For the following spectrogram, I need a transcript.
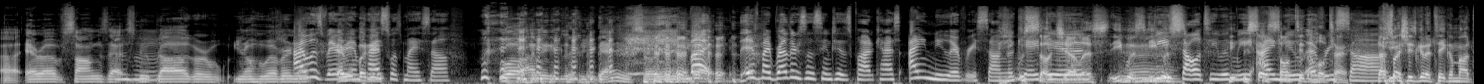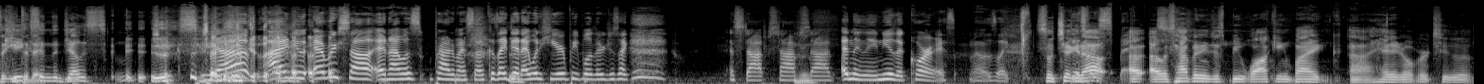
uh, era of songs that Snoop Dogg or you know whoever. Mm-hmm. I was very everybody- impressed with myself. Well, I mean, look who your dad is. So you got- But if my brother's listening to this podcast, I knew every song. he okay, was so dude? jealous. He was. He Be was, salty with me. so I knew every time. song. That's why she's gonna take him out to eat Keeks today. and the jealous cheeks. Yep, I knew every song, and I was proud of myself because I did. I would hear people; they're just like, "Stop, stop, stop," and then they knew the chorus, and I was like, So check it out. I, I was happening to just be walking by, uh, headed over to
